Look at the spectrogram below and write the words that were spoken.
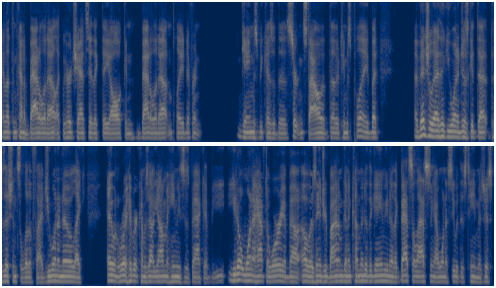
and let them kind of battle it out. Like we heard Chad say, like they all can battle it out and play different games because of the certain style that the other teams play. But eventually, I think you want to just get that position solidified. You want to know like hey, when Roy Hibbert comes out, Ian Mahinmi's his backup. You, you don't want to have to worry about, oh, is Andrew Bynum going to come into the game? You know, like that's the last thing I want to see with this team is just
